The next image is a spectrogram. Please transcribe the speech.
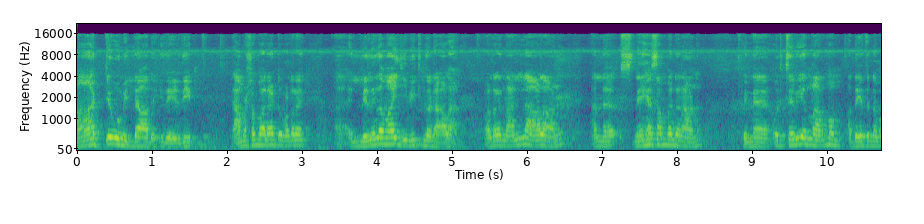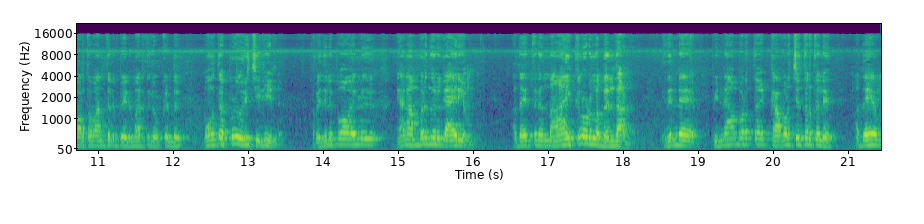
നാട്യവുമില്ലാതെ ഇത് എഴുതിയിട്ടുണ്ട്. രാമകൃഷ്ണൻ പാലാട്ട് വളരെ ലളിതമായി ജീവിക്കുന്ന ഒരാളാണ്. വളരെ നല്ല ആളാണ്. നല്ല സ്നേഹസമ്പന്നനാണ്. പിന്നെ ഒരു ചെറിയ നർമ്മം അദ്ദേഹത്തിന്റെ വർത്തമാനത്തിലും പെരുമാറ്റത്തിലും ഒക്കെ ഉണ്ട്. മുഖത്ത് എപ്പോഴും ഒരു ചിരിയുണ്ട്. അപ്പോൾ ഇതിലിപ്പോൾ ഒരു ഞാൻ അമ്പരുന്നൊരു കാര്യം. അദ്ദേഹത്തിന് നായ്ക്കളോടുള്ള ബന്ധമാണ്. ഇതിന്റെ പിന്നാമ്പുറത്തെ കവർ ചിത്രത്തിൽ അദ്ദേഹം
